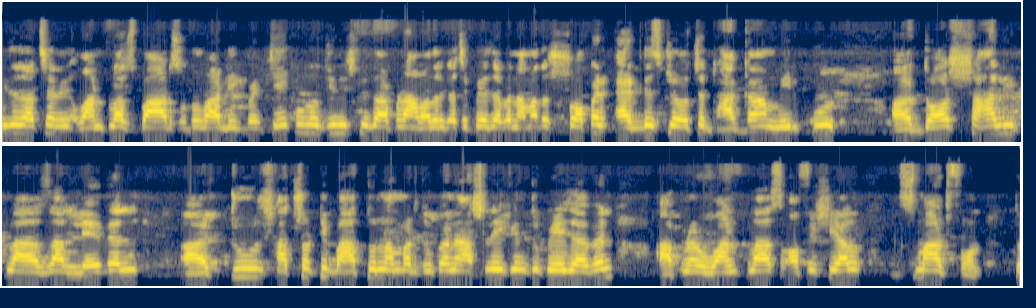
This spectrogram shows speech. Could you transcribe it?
নিতে যাচ্ছেন ওয়ান প্লাস বার্স অথবা নিকবেন যে কোনো জিনিস কিন্তু আপনারা আমাদের কাছে পেয়ে যাবেন। আমাদের শপের অ্যাড্রেসটি হচ্ছে ঢাকা, মিরপুর দশ সাহালি প্লাজা লেভেল টু সাতষট্টি, বাহাত্তর নাম্বার দোকানে আসলেই কিন্তু পেয়ে যাবেন আপনার ওয়ান প্লাস অফিসিয়াল স্মার্টফোন তো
